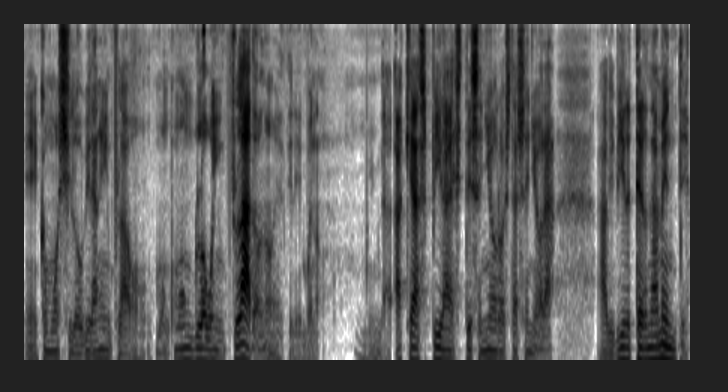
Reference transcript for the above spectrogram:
eh, como si lo hubieran inflado, como, un globo inflado, ¿no? Es decir, bueno, ¿a qué aspira este señor o esta señora? A vivir eternamente.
